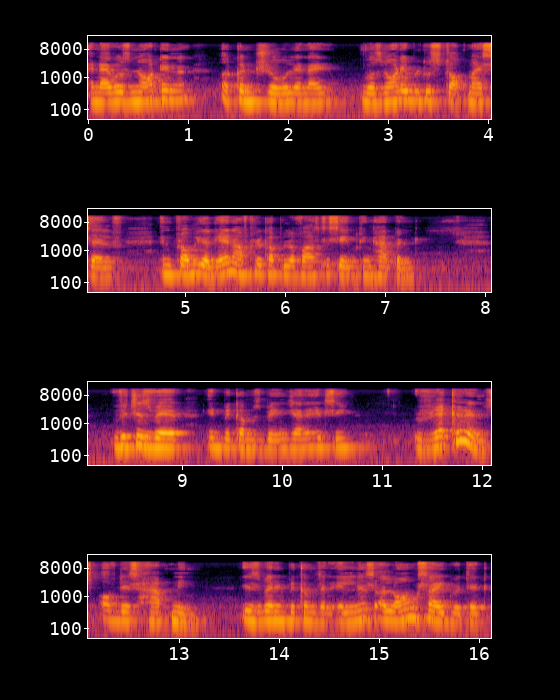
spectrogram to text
and I was not in a control and I was not able to stop myself. And probably again, after a couple of hours, the same thing happened, which is where it becomes binge. And it's the recurrence of this happening is when it becomes an illness, alongside with it,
